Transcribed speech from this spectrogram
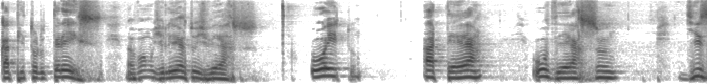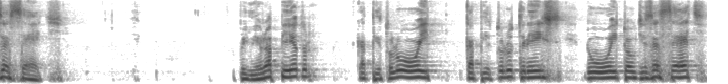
capítulo 3. Nós vamos ler dos versos 8 até o verso 17. Primeiro a Pedro, capítulo 8, capítulo 3, do 8 ao 17,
